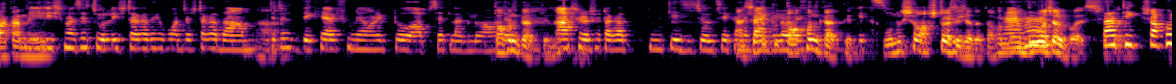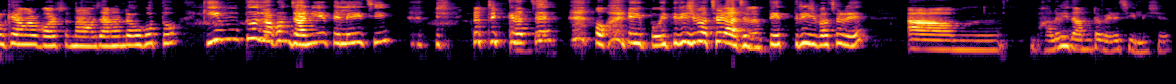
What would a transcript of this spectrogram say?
টাকা নেই। ইলিশ মাছের চল্লিশ টাকা থেকে পঞ্চাশ টাকা দাম যেটা দেখে আর শুনে আমার একটু আপসেট লাগল। তখনকার দিন। আঠেরোশো টাকা কেজি চলছে এখানে ব্যাঙ্গালোরে তখনকার দিন। উনিশশো অষ্টআশি সালে তখন হ্যাঁ, দু হ্যাঁ। বছর বয়স তা ঠিক সকলকে আমার বয়স না জানালেও হতো। কিন্তু যখন জানিয়ে ফেলেইছি। ঠিক আছে? এই পঁয়ত্রিশ বছরে আছে না তেত্রিশ বছরে ভালোই দামটা বেড়েছে ইলিশের?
